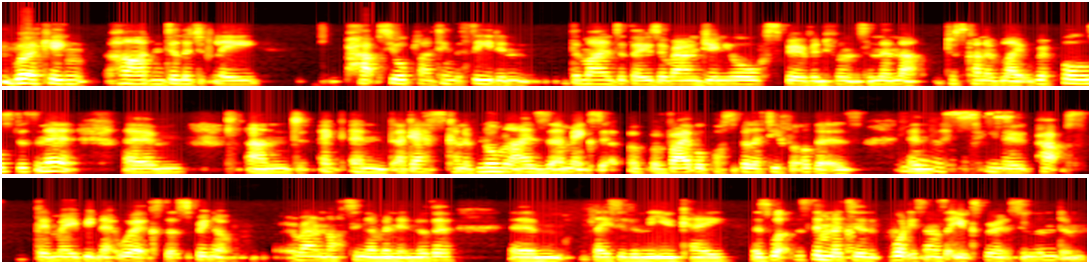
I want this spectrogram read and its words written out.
working hard and diligently, perhaps you're planting the seed in the minds of those around you in your sphere of influence, and then that just kind of like ripples, doesn't it? Um, and and I guess kind of normalizes it and makes it a, a viable possibility for others. Yes. And you know, perhaps there may be networks that spring up around Nottingham and in other um, places in the UK as well, similar to what it sounds like you experienced in London.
